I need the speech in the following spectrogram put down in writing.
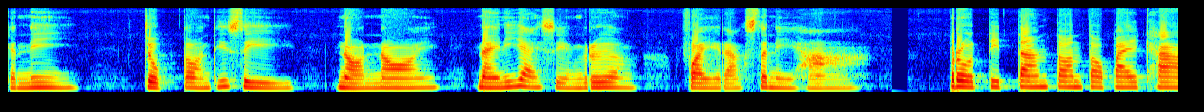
กันนี่ จบตอนที่สี่นอนน้อย ในนิยายเสียงเรื่องไฟรักเสน่หา โปรดติดตามตอนต่อไปค่ะ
